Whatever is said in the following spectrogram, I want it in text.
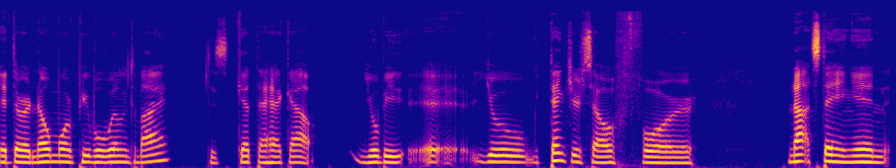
If there are no more people willing to buy, just get the heck out you'll be uh, you'll thank yourself for not staying in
